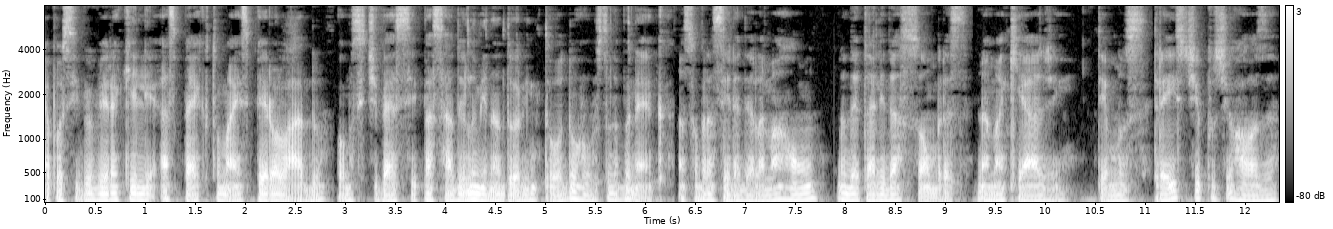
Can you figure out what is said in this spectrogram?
é possível ver aquele aspecto mais perolado, como se tivesse passado iluminador em todo o rosto da boneca. A sobrancelha dela é marrom, no detalhe das sombras. Na maquiagem, temos três tipos de rosa,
